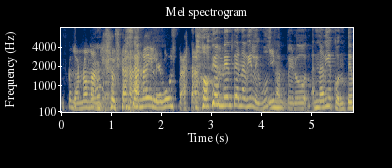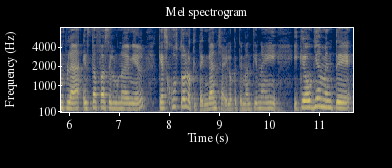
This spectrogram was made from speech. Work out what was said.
Es como, no mames, o sea, a nadie le gusta. Obviamente a nadie le gusta, pero nadie contempla esta fase luna de miel, que es justo lo que te engancha y lo que te mantiene ahí. Y que obviamente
